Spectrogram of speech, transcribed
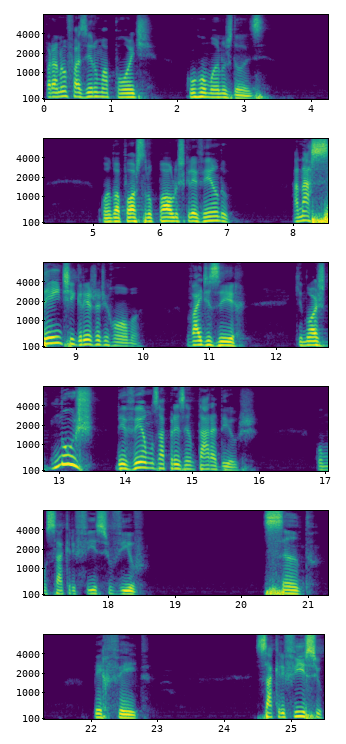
para não fazer uma ponte com Romanos 12. Quando o apóstolo Paulo escrevendo a nascente igreja de Roma vai dizer que nós nos devemos apresentar a Deus como sacrifício vivo, santo, perfeito, sacrifício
